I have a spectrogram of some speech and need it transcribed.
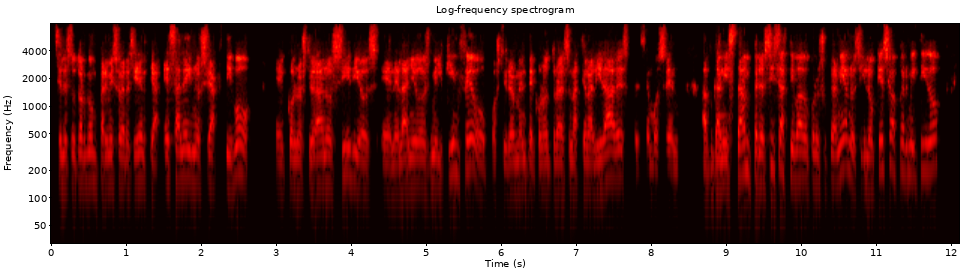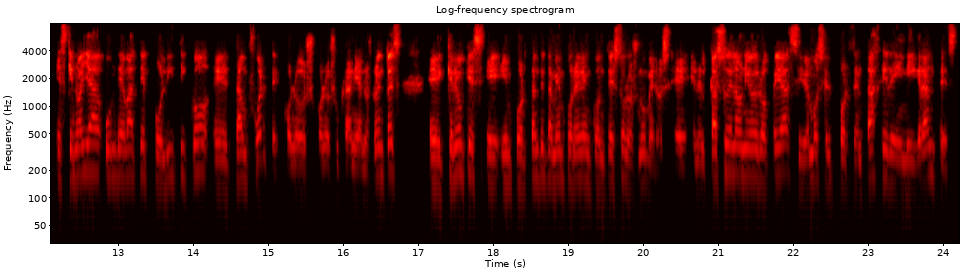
se les otorgue un permiso de residencia. Esa ley no se activó con los ciudadanos sirios en el año 2015 o posteriormente con otras nacionalidades, pensemos en Afganistán, pero sí se ha activado con los ucranianos y lo que eso ha permitido es que no haya un debate político eh, tan fuerte con los, con los ucranianos. ¿no? Entonces, eh, creo que es importante también poner en contexto los números. en el caso de la Unión Europea, si vemos el porcentaje de inmigrantes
